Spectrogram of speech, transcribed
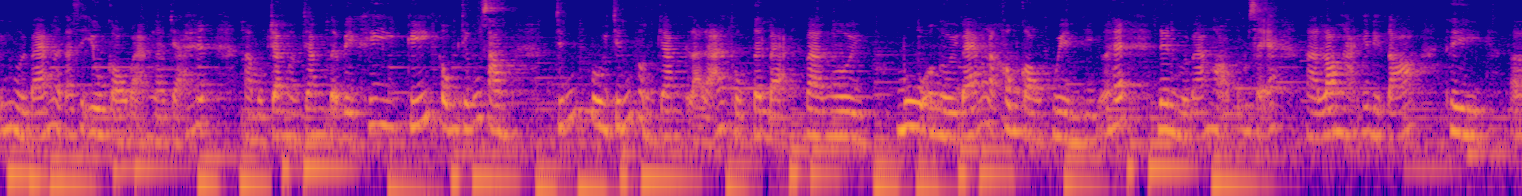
cái người bán người ta sẽ yêu cầu bạn là trả hết à, một trăm phần trăm. Tại vì khi ký công chứng xong 99% là đã thuộc tên bạn và người mua người bán là không còn quyền gì nữa hết. Nên người bán họ cũng sẽ à, lo ngại cái việc đó. Thì à,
